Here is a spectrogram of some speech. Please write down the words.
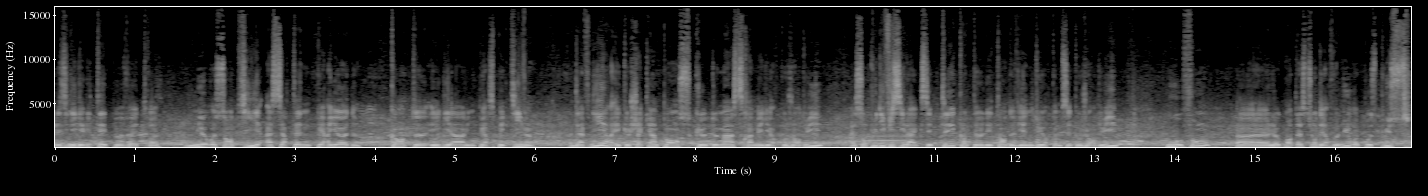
les inégalités peuvent être mieux ressenties à certaines périodes quand il y a une perspective d'avenir et que chacun pense que demain sera meilleur qu'aujourd'hui, elles sont plus difficiles à accepter quand euh, les temps deviennent durs comme c'est aujourd'hui, où au fond, euh, l'augmentation des revenus repose plus,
